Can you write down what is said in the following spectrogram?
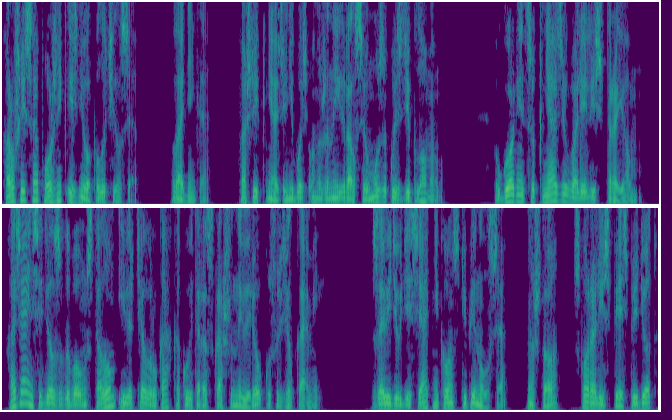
Хороший сапожник из него получился. Ладненько. Пошли к князю, небось он уже наигрался в музыку с дипломом. В горницу к князю валились втроем. Хозяин сидел за дубовым столом и вертел в руках какую-то раскрашенную веревку с узелками. Завидев десятника, он степенулся. «Ну что, скоро ли спесь придет?»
